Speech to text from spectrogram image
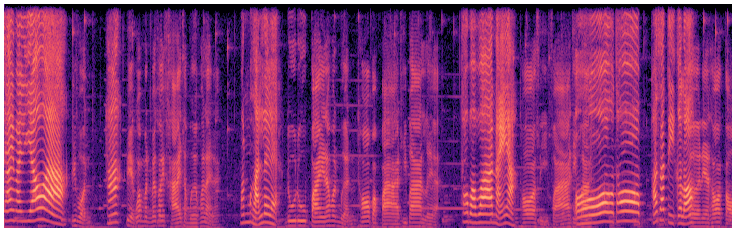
ได้มาเลี้ยวอะ พี่ฝนฮะ พี่เอกว่ามันไม่ค่อยคล้ายเสเมิร์ฟเท่าไหร่นะ มันเหมือนเลยแหละ ดูดูไปนะมันเหมือนท่อประปาที่บ้านเลยอะท่อบาวาไหนอะ ท่อสีฟ้าที่โอ้บ้านท่อพลาสติกกันเหรอ เออเนี่ยท่อต่อ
